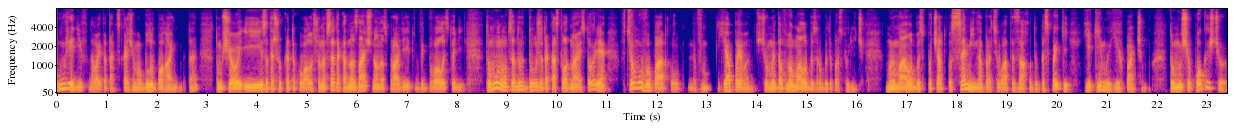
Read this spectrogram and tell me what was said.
урядів, давайте так скажемо, були поганіми. Да? Тому що і за те, що критикували, що не все так однозначно насправді відбувалось тоді. Тому ну це дуже така складна історія. В цьому випадку я певен, що ми давно мали би зробити просту річ. Ми мали би спочатку самі напрацювати заходи безпеки, які ми їх бачимо. Тому що поки що.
